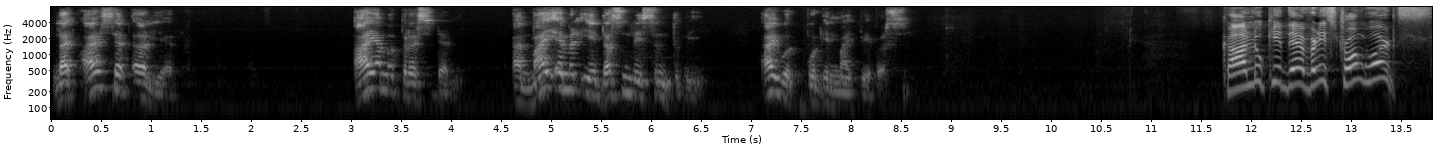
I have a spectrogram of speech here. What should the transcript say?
like I said earlier, I am a president, and my MLA doesn't listen to me. I would put in my papers. Kharlukhi, they are very strong words.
